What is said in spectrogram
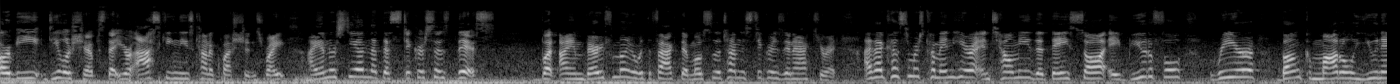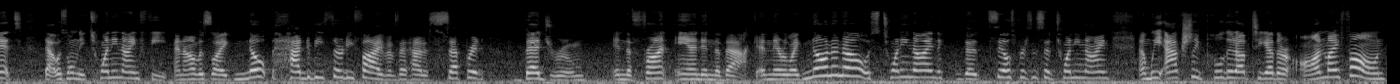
RV dealerships that you're asking these kind of questions, right? I understand that the sticker says this, but I am very familiar with the fact that most of the time the sticker is inaccurate. I've had customers come in here and tell me that they saw a beautiful rear bunk model unit that was only 29 feet. And I was like, nope, had to be 35 if it had a separate bedroom in the front and in the back. And they were like, no, no, no, it was 29. The, the, salesperson said 29. And we actually pulled it up together on my phone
